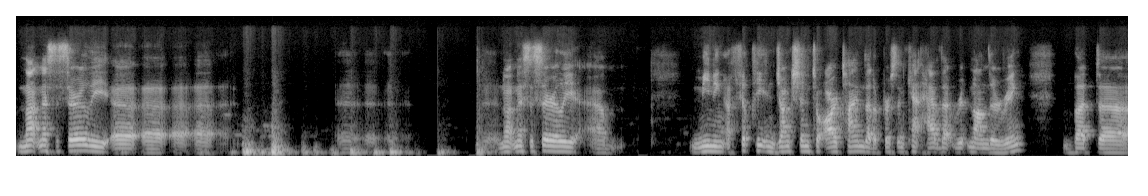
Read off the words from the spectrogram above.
not necessarily uh, uh, uh, not necessarily um, meaning a fiqhi injunction to our time that a person can't have that written on their ring, but uh,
